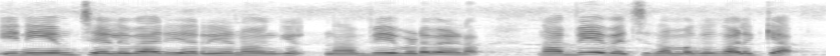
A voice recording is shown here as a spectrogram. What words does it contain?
ഇനിയും ചെളിവാരി എറിയണമെങ്കിൽ നവ്യ ഇവിടെ വേണം. നവ്യയെ വെച്ച് നമുക്ക് കളിക്കാം.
